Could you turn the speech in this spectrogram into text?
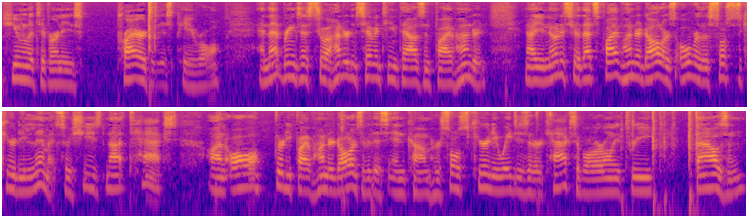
cumulative earnings prior to this payroll. And that brings us to 117,500. Now you notice here that's $500 over the Social Security limit. So she's not taxed on all $3,500 of this income. Her Social Security wages that are taxable are only 3,000,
